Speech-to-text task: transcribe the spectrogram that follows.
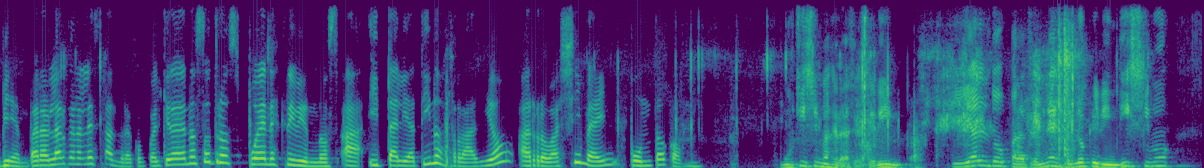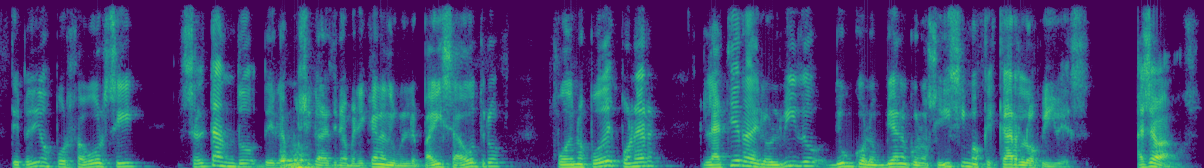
Bien, para hablar con Alessandra, con cualquiera de nosotros, pueden escribirnos a italiatinosradio.gmail.com. Muchísimas gracias, Erin. Y Aldo, para terminar este bloque lindísimo, te pedimos por favor, si saltando de la música latinoamericana de un país a otro, pues nos podés poner La Tierra del Olvido de un colombiano conocidísimo que es Carlos Vives. Allá vamos.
